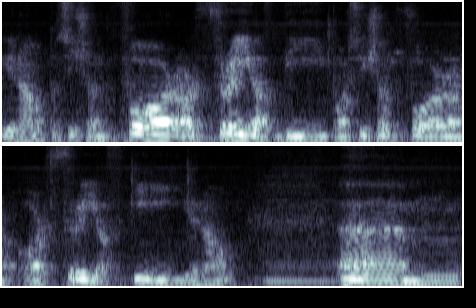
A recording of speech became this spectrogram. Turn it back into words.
You know, position four or three of D, position four or three of E. You know, um,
